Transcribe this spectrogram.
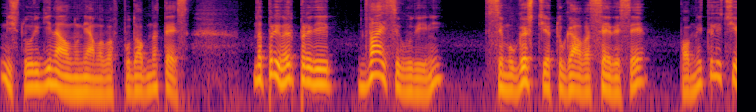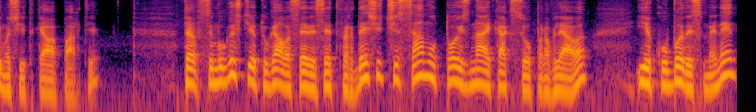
нищо оригинално няма в подобна теза. Например, преди 20 години всемогъщия тогава СДС, помните ли, че имаше и такава партия, Та всемогъщия тогава СДС твърдеше, че само той знае как се управлява и ако бъде сменен,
